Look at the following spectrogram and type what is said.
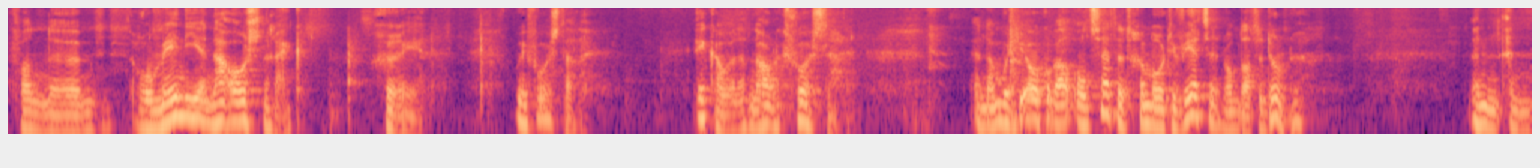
van um, Roemenië naar Oostenrijk gereden. Moet je je voorstellen. Ik kan me dat nauwelijks voorstellen. En dan moet je ook wel ontzettend gemotiveerd zijn om dat te doen. En, en,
